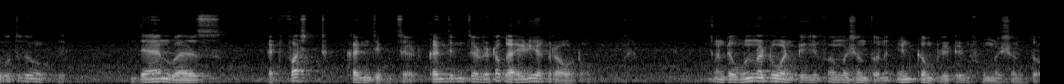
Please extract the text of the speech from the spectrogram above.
లోతుగా ఉంది. Than was at first conjectured conjectured అంటే ఒక ఐడియాకి రావటం. అంటే ఉన్నటువంటి ఇన్ఫర్మేషన్తో ఇన్కంప్లీట్ ఇన్ఫర్మేషన్తో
